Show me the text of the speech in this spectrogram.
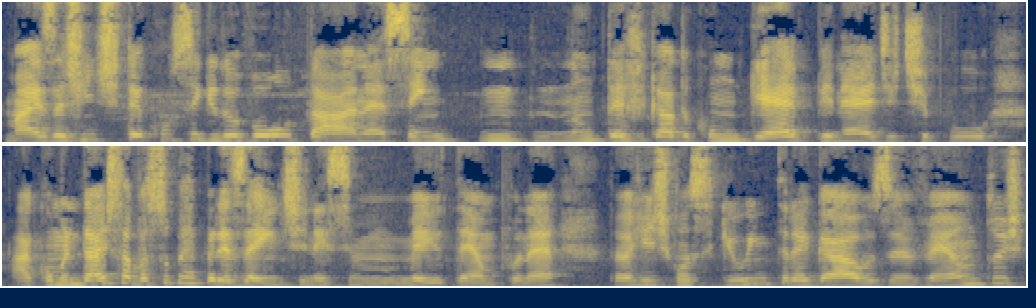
Mas a gente ter conseguido voltar, né? Sem não ter ficado com um gap, né? De tipo, a comunidade estava super presente nesse meio tempo, né? Então a gente conseguiu entregar os eventos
